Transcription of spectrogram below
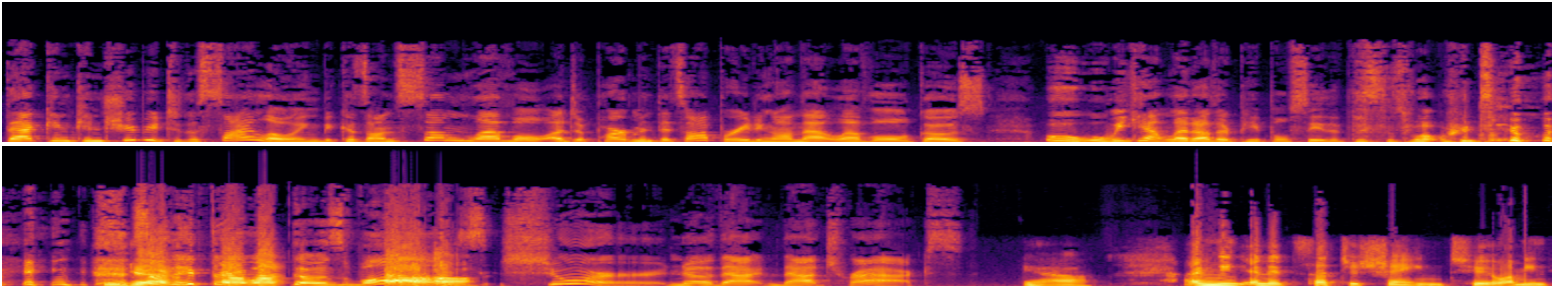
That can contribute to the siloing because on some level, a department that's operating on that level goes, ooh, well, we can't let other people see that this is what we're doing. Yeah. so they throw up those walls. Uh-uh. Sure. No, that that that tracks. Yeah. I mean, and it's such a shame too. I mean,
